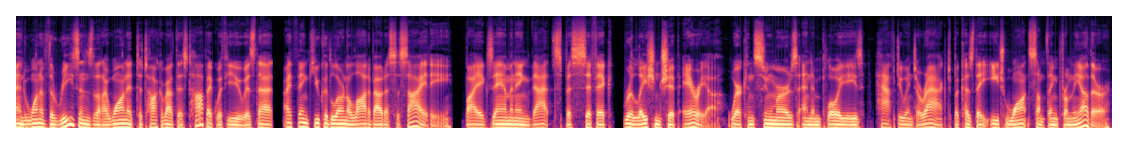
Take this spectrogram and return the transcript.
And one of the reasons that I wanted to talk about this topic with you is that I think you could learn a lot about a society by examining that specific relationship area where consumers and employees have to interact because they each want something from the other.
